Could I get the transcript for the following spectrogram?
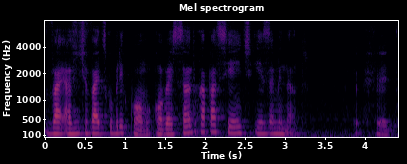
vai, a gente vai descobrir como? Conversando com a paciente e examinando. Perfeito.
